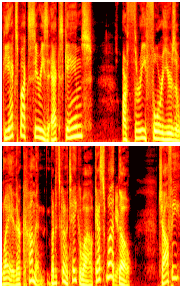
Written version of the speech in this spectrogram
The Xbox Series X games are three, four years away. They're coming, but it's going to take a while. Guess what, though? Chalfie?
